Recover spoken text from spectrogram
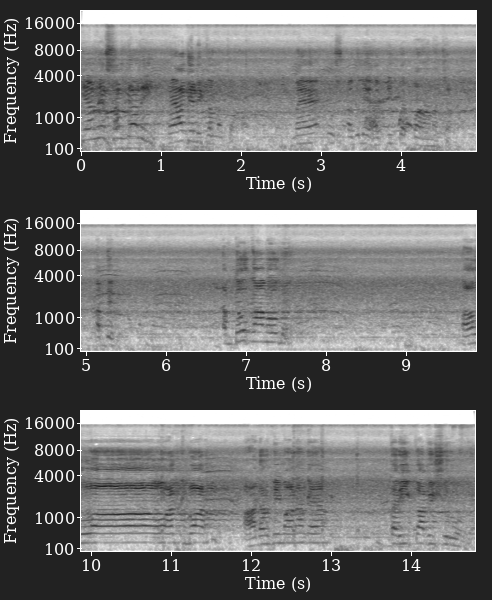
یہ ہمیں سمجھا نہیں۔ میں آگے نکلنا چاہتا ہوں۔ میں اس اگلے حقیقت پر آنا چاہتا ہوں۔ اب دیکھو۔ اب دو کام ہو گئے۔ اللہ اکبر۔ آرڈر بھی مانا گیا طریقہ بھی شروع ہو گیا۔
